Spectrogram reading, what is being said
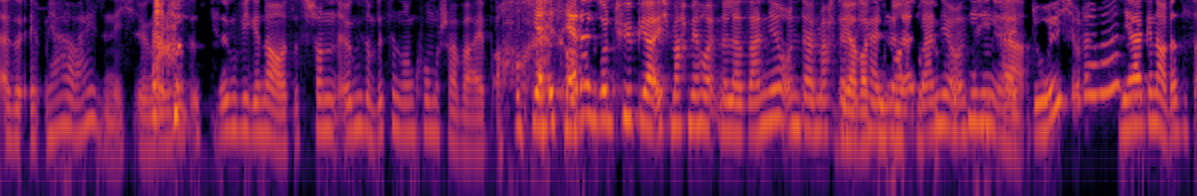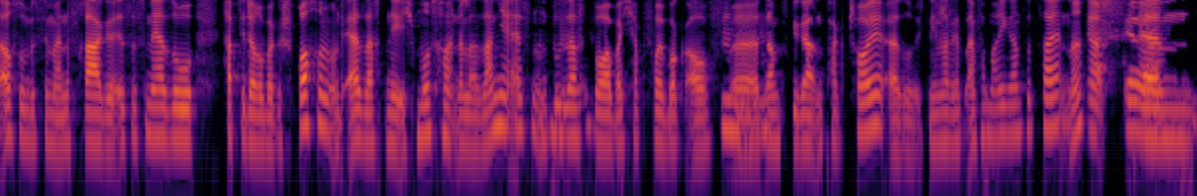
also äh, ja, weiß nicht irgendwie. Das ist irgendwie genau, es ist schon irgendwie so ein bisschen so ein komischer Vibe auch. Ja, ist Also er dann so ein Typ, ja, ich mache mir heute eine Lasagne und dann macht er Ja, sich halt du eine du Lasagne und zieht ja. halt durch, oder was? Ja, genau, das ist auch so ein bisschen meine Frage. Ist es mehr so, habt ihr darüber gesprochen und er sagt: „Ne, ich muss heute eine Lasagne essen“ und du Mhm. sagst: „Boah, aber ich habe voll Bock auf, äh, Mhm. dampfgegarten Pak Choi.“ Also, ich nehme das jetzt einfach mal die ganze Zeit, ne? Ja, ja, ja. Ähm,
